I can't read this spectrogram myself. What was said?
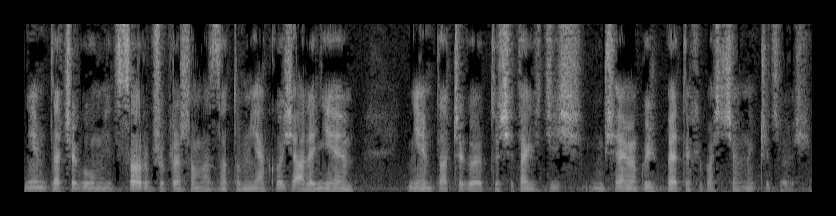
Nie wiem dlaczego u mnie, sorry, przepraszam was za tą jakość, ale nie wiem, nie wiem dlaczego to się tak gdzieś, musiałem jakąś betę chyba ściągnąć czy coś.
